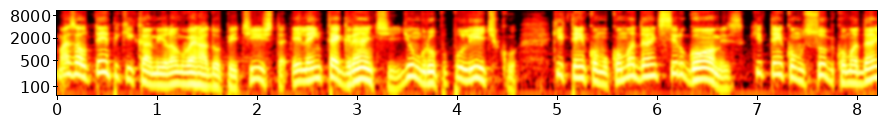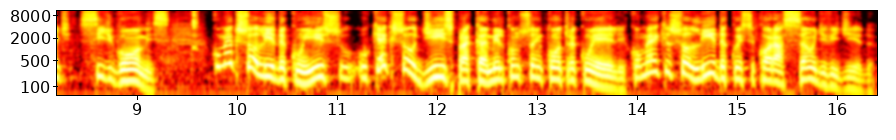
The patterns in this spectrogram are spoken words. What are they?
Mas ao tempo que Camilo é um governador petista, ele é integrante de um grupo político que tem como comandante Ciro Gomes, que tem como subcomandante Cid Gomes. Como é que o senhor lida com isso? O que é que o senhor diz para Camilo quando o senhor encontra com ele? Como é que o senhor lida com esse coração dividido?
